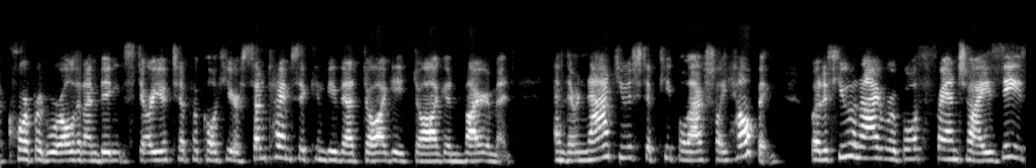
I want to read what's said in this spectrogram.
a corporate world, and I'm being stereotypical here, sometimes it can be that dog eat dog environment. And they're not used to people actually helping. But if you and I were both franchisees,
